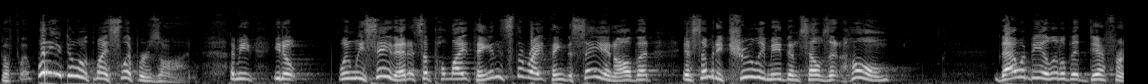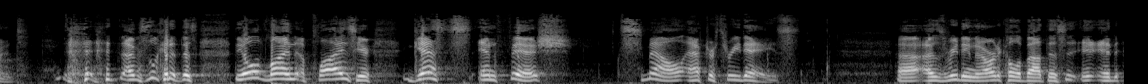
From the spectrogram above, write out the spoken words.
But what are you doing with my slippers on? I mean, you know, when we say that, it's a polite thing and it's the right thing to say and all, but if somebody truly made themselves at home, that would be a little bit different. I was looking at this. The old line applies here. Guests and fish smell after three days. Uh, I was reading an article about this. It,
